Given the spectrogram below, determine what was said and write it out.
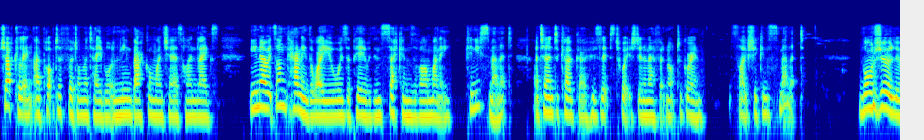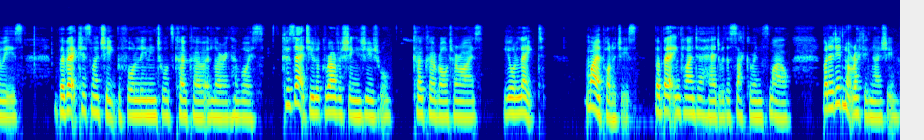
Chuckling, I popped a foot on the table and leaned back on my chair's hind legs. You know, it's uncanny the way you always appear within seconds of our money. Can you smell it? I turned to Coco, whose lips twitched in an effort not to grin. It's like she can smell it. Bonjour, Louise. Babette kissed my cheek before leaning towards Coco and lowering her voice. Cosette, you look ravishing as usual. Coco rolled her eyes. You're late. My apologies. Babette inclined her head with a saccharine smile. But I did not recognize you.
